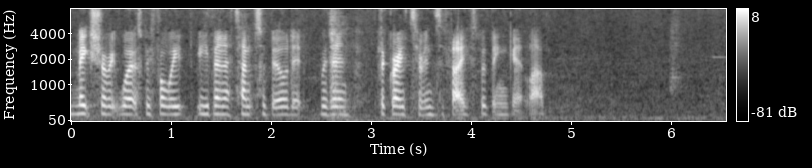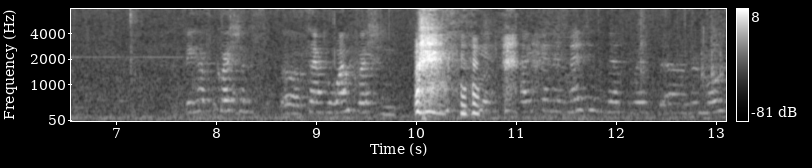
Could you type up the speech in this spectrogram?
make sure it works before we even attempt to build it within the greater interface within GitLab. We have questions, uh, time for one question. I can imagine that with uh, remote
